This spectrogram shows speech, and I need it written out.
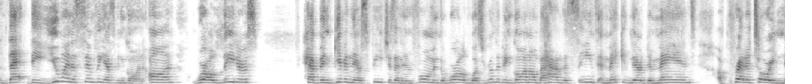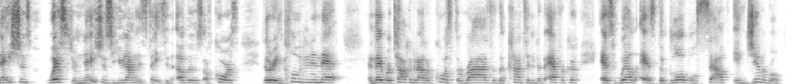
that the UN Assembly has been going on. World leaders have been giving their speeches and informing the world of what's really been going on behind the scenes and making their demands of predatory nations, Western nations, the United States, and others, of course, that are included in that. And they were talking about, of course, the rise of the continent of Africa as well as the global South in general.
